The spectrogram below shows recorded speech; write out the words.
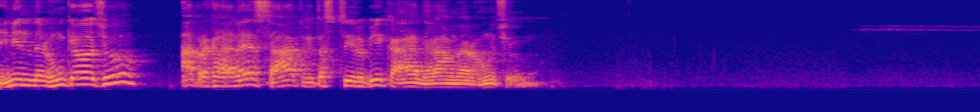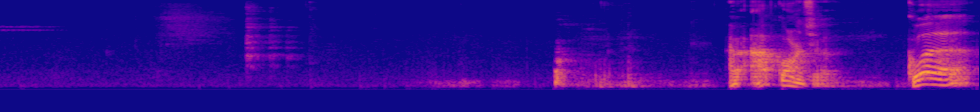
એની અંદર હું કેવો છું? આ પ્રકારે સાત વિતસ્થિ રૂપી કાયા ધરાવનાર હું છું. હવે આપ કોણ છો? કોઈ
